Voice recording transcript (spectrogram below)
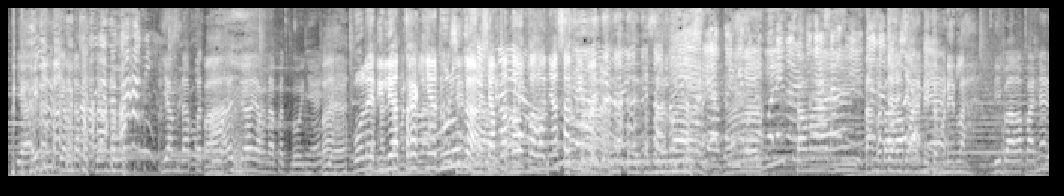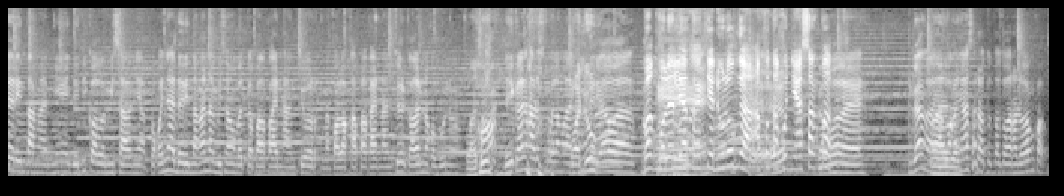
Ya itu yang dapat yang dapat yang dapat bau aja, yang dapat baunya aja. Wah, Boleh jangan dilihat tracknya lah. dulu nggak? sini, Siapa tahu kalau nyasar gimana? Sama dijelaskan? di Takut di jangan ditemenin lah. Di balapannya ada rintangannya. Jadi kalau misalnya pokoknya ada rintangan yang bisa membuat kapal kalian hancur. Nah, kalau kapal kalian hancur, kalian aku bunuh. Waduh. Jadi kalian harus ngulang lagi Waduh. dari awal. Bang, boleh lihat tracknya dulu nggak? Aku takut nyasar, Gak bang. boleh. Enggak, enggak, asal satu satu arah doang kok.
